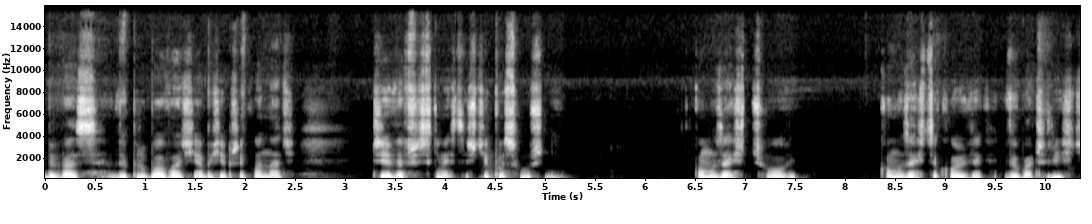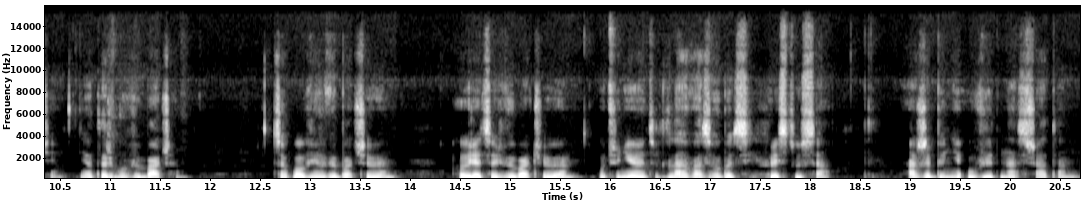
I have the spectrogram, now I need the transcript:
aby was wypróbować i aby się przekonać, czy we wszystkim jesteście posłuszni. Komu zaś człowiek, komu zaś cokolwiek wybaczyliście, ja też mu wybaczam. Co bowiem wybaczyłem, o ile coś wybaczyłem, uczyniłem to dla was wobec Chrystusa, ażeby nie uwiódł nas szatan,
